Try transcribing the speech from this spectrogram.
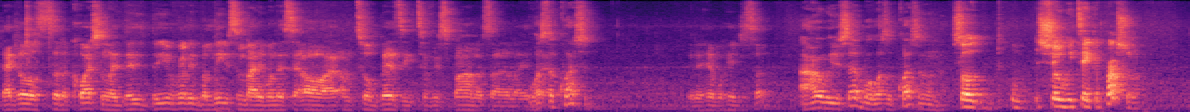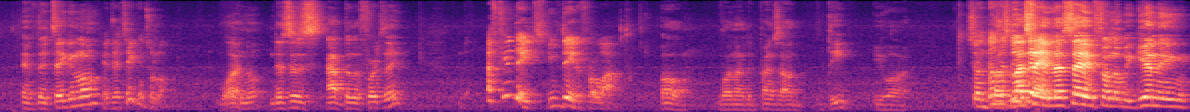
that goes to the question: like, do, do you really believe somebody when they say, "Oh, I, I'm too busy to respond" or something like What's the question? You didn't hear what he just said. I heard what you said, but what's the question? on that? So, should we take it personal If they're taking long, if they're taking too long? what? No, this is after the first date. A few dates. You've dated for a while. Oh, well, that depends how deep you are. So, entonces 'Cause tú let's say, let's say from the beginning,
